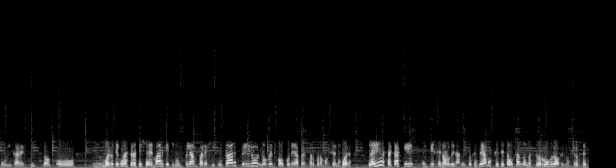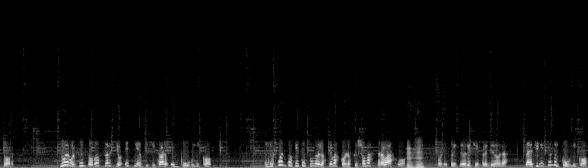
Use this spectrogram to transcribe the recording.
publicar en TikTok o bueno, tengo una estrategia de marketing, un plan para ejecutar, pero no me puedo poner a pensar promociones. Bueno, la idea es acá que empiecen a ordenar. Entonces, veamos qué se está usando en nuestro rubro, en nuestro sector. Luego, el punto dos, Sergio, es identificar un público. Y les cuento que este es uno de los temas con los que yo más trabajo con emprendedores y emprendedoras. La definición del público.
